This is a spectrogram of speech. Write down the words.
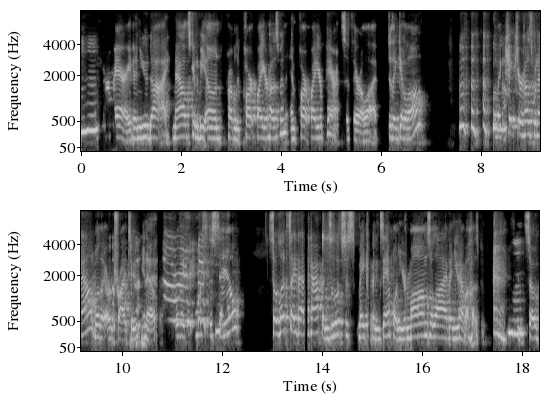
Mm-hmm. You're married and you die. Now it's going to be owned probably part by your husband and part by your parents if they're alive. Do they get along? Will they kick your husband out? Will they, or try to, you know? Will they force the sale? So let's say that happens. Let's just make up an example. And your mom's alive and you have a husband. Mm-hmm. so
